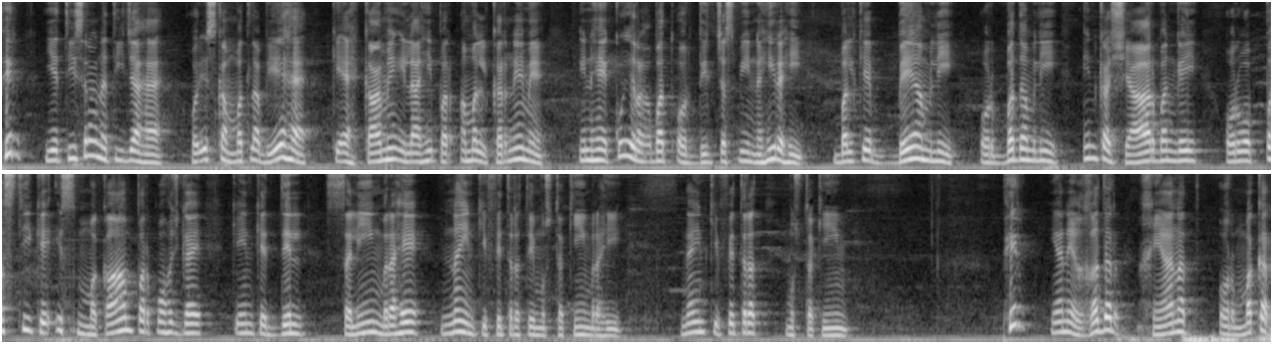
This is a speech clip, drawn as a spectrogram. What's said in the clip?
پھر یہ تیسرا نتیجہ ہے اور اس کا مطلب یہ ہے کہ احکام الہی پر عمل کرنے میں انہیں کوئی رغبت اور دلچسپی نہیں رہی، بلکہ بے عملی اور بد عملی ان کا شعار بن گئی اور وہ پستی کے اس مقام پر پہنچ گئے کہ ان کے دل سلیم رہے، نہ ان کی فطرت مستقیم رہی، نہ ان کی فطرت مستقیم۔ پھر یعنی غدر، خیانت اور مکر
